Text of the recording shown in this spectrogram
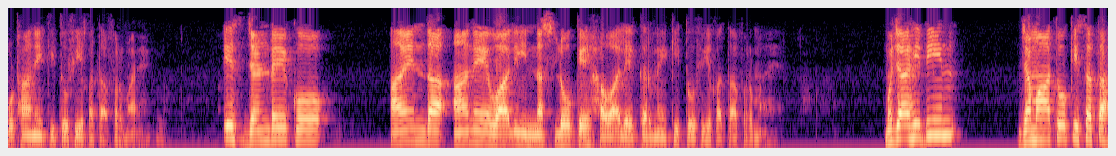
اٹھانے کی توفیق عطا فرمائے۔ اس جنڈے کو آئندہ آنے والی نسلوں کے حوالے کرنے کی توفیق عطا فرمائے۔ مجاہدین جماعتوں کی سطح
